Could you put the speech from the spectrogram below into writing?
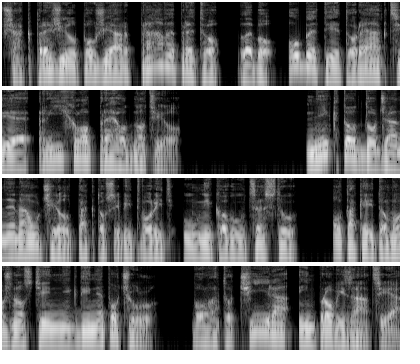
však prežil požiar práve preto, lebo obe tieto reakcie rýchlo prehodnotil. Nikto Dodža nenaučil takto si vytvoriť únikovú cestu. O takejto možnosti nikdy nepočul. Bola to číra improvizácia.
